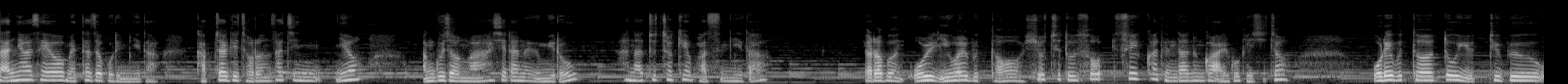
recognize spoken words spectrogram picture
안녕하세요. 메타저골입니다. 갑자기 저런 사진이요? 안구정화 하시라는 의미로 하나 투척해 봤습니다. 여러분 올 2월부터 쇼츠도 수익화 된다는 거 알고 계시죠? 올해부터 또 유튜브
